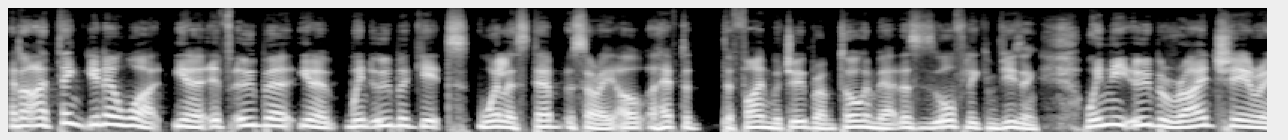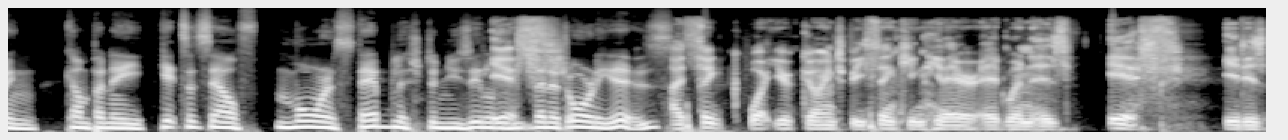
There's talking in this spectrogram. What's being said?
And I think, you know what, you know, if Uber, you know, when Uber gets well established, sorry, I'll have to define which Uber I'm talking about. This is awfully confusing. When the Uber ride sharing company gets itself more established in New Zealand if, than it already is. I think what you're going to be thinking here, Edwin, is if it is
